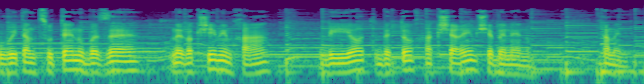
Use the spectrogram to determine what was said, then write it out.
ובהתאמצותנו בזה מבקשים ממך להיות בתוך הקשרים שבינינו. אמן.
